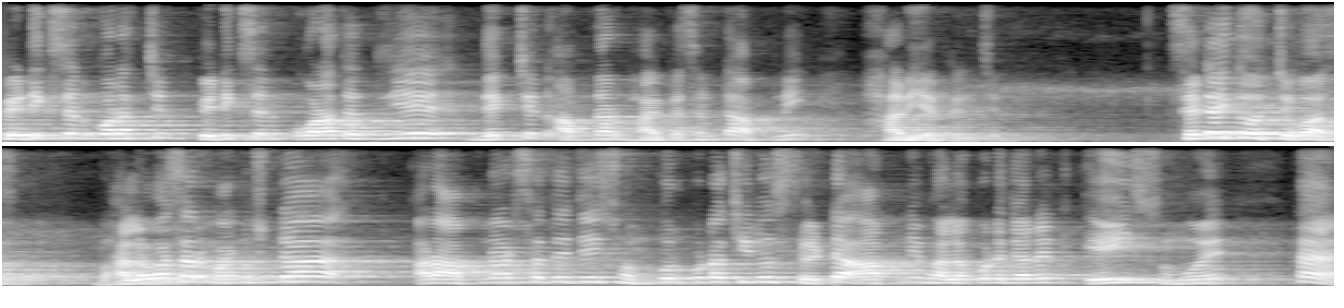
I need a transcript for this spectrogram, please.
প্রেডিকশন করাচ্ছেন। প্রেডিকশন করাতে দিয়ে দেখছেন আপনার ভাইব্রেশনটা আপনি হারিয়ে ফেলছেন। সেটাই তো হচ্ছে বস ভালোবাসার মানুষটা আর আপনার সাথে যেই সম্পর্কটা ছিল সেটা আপনি ভালো করে জানেন এই সময়ে হ্যাঁ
